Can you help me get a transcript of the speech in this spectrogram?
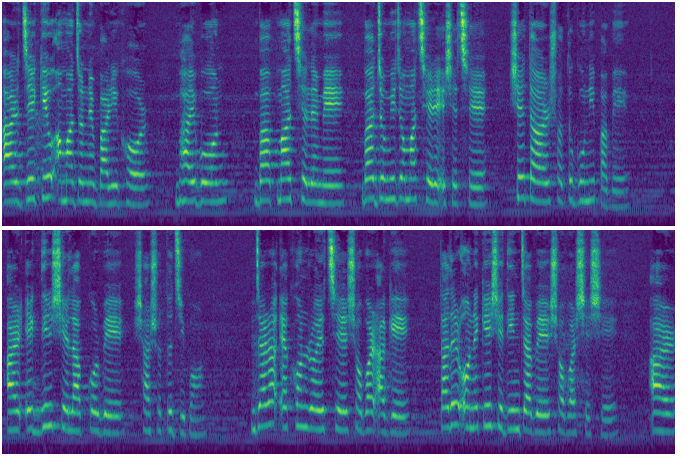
আর যে কেউ আমার জন্য বাড়ি ঘর ভাই বোন বাপ মা ছেলে মেয়ে বা জমি জমা ছেড়ে এসেছে, সে তার শতগুণই পাবে। আর একদিন সে লাভ করবে শাশ্বত জীবন। যারা এখন রয়েছে সবার আগে, তাদের অনেকেই সেদিন যাবে সবার শেষে। আর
